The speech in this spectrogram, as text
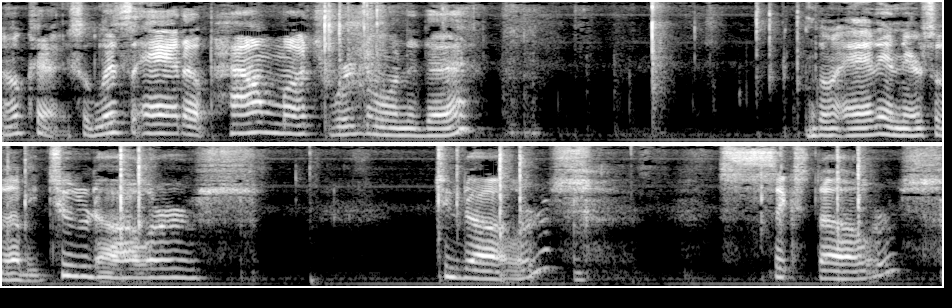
Okay, so let's add up how much we're doing today. I'm going to add in there, so that'll be $2 two dollars, six dollars,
